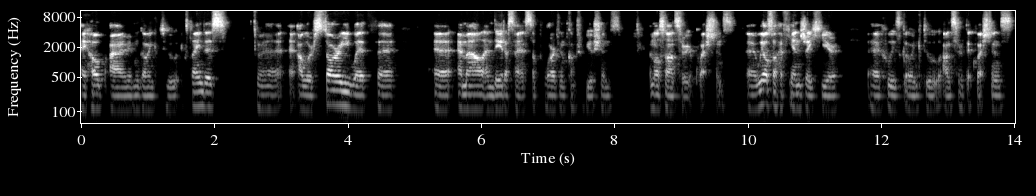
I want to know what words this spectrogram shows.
I hope I am going to explain this, our story with uh, ML and data science support and contributions, and also answer your questions. Uh, we also have Jędrzej here, uh, who is going to answer the questions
